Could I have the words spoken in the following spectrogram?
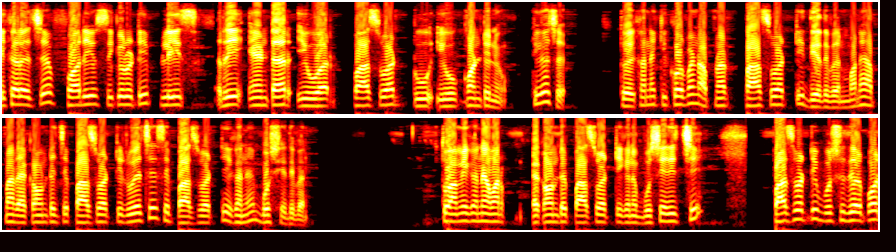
লেখা রয়েছে for you security please reenter your password to you continue ঠিক আছে? তো এখানে কি করবেন? আপনার পাসওয়ার্ডটি দিয়ে দেবেন মানে আপনার অ্যাকাউন্টের যে পাসওয়ার্ডটি রয়েছে, সেই পাসওয়ার্ডটি এখানে বসিয়ে দেবেন। তো আমি এখানে আমার অ্যাকাউন্টের পাসওয়ার্ডটি এখানে বসিয়ে দিচ্ছি। পাসওয়ার্ডটি বসিয়ে দেওয়ার পর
